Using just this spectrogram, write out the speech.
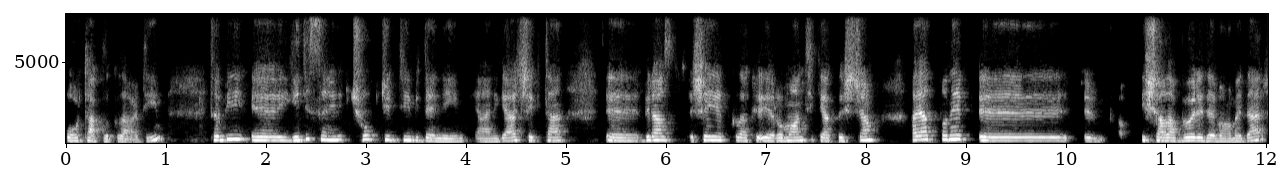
ortaklıklar diyeyim. Tabii e, 7 senelik çok ciddi bir deneyim. Yani gerçekten e, biraz şey e, romantik yaklaşacağım. Hayat bana hep e, e, inşallah böyle devam eder.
